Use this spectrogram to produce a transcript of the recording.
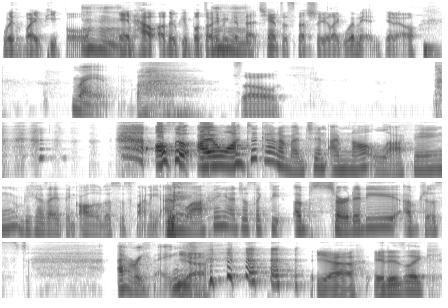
with white people Mhm. and how other people don't even get that chance especially like women you know Right. so Also, I want to kind of mention I'm not laughing because I think all of this is funny. I'm laughing at just like the absurdity of just everything. Yeah. yeah it is like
